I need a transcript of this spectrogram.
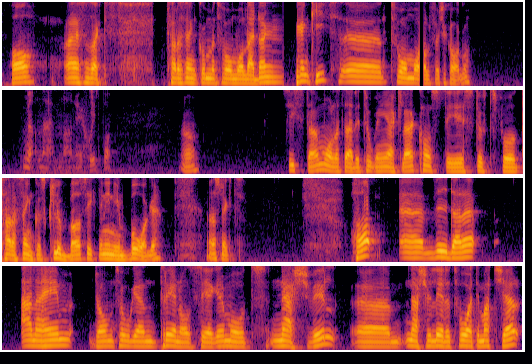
Ja, nej, som sagt. Tarasenko med två mål där. Duncan Keith, eh, två mål för Chicago. Ja, nej, men han är skitbra. Ja. Sista målet där, det tog en jäkla konstig studs på Tarasenkos klubba och så gick den in i en båge. Det var snyggt. Ja, Eh, vidare. Anaheim. De tog en 3-0-seger mot Nashville. Eh, Nashville leder 2-1 i matcher.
